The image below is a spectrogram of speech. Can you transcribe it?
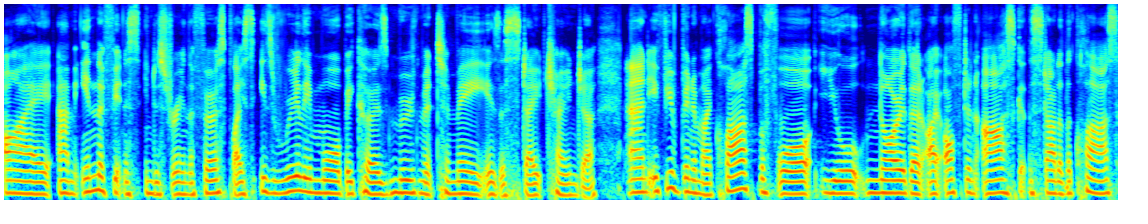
I am in the fitness industry in the first place is really more because movement to me is a state changer. And if you've been in my class before, you'll know that I often ask at the start of the class,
